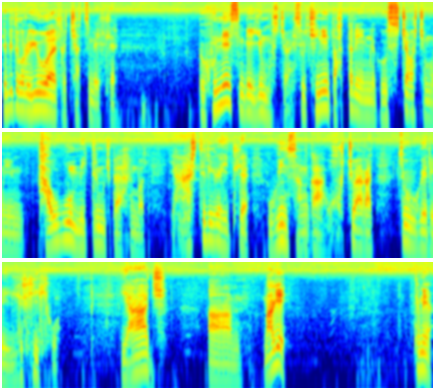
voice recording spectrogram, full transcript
Тэгээ бид гурав юу ойлгож чадсан бэ гэхээр хүнээс ингээ юм өсөж байгаа. Эсвэл чиний дотор юм нэг өсөж байгаа ч юм уу юм тавгүй мэдрэмж байх юм бол яаж тэрийг хэдлээ үгийн сангаа ухаж байгаад зөв үгээрээ илэрхийлэх үү? Яаж аа маги here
